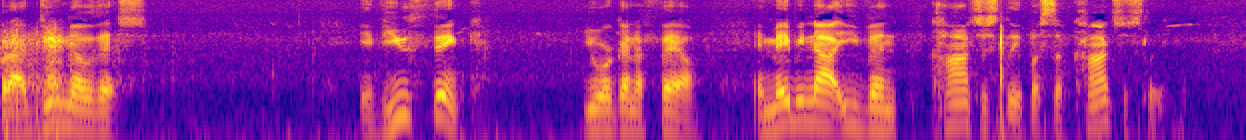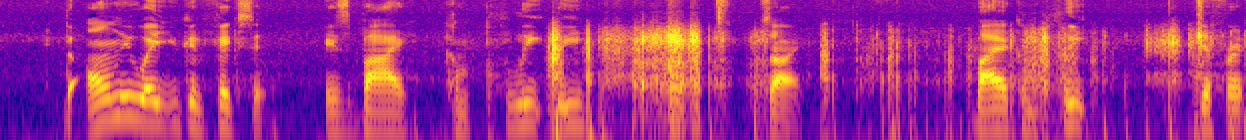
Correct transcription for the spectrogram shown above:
But I do know this. If you think you are going to fail, and maybe not even consciously, but subconsciously, the only way you can fix it is by completely, sorry, by a complete different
